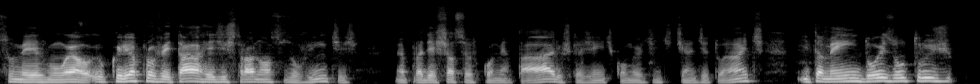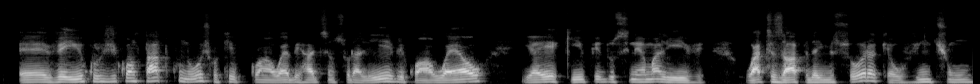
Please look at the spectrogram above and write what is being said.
Isso mesmo, El. Eu queria aproveitar registrar nossos ouvintes, né, para deixar seus comentários, que a gente, como a gente tinha dito antes, e também dois outros é, veículos de contato conosco aqui com a Web Rádio Censura Livre, com a UEL e a equipe do Cinema Livre. O WhatsApp da emissora, que é o 21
